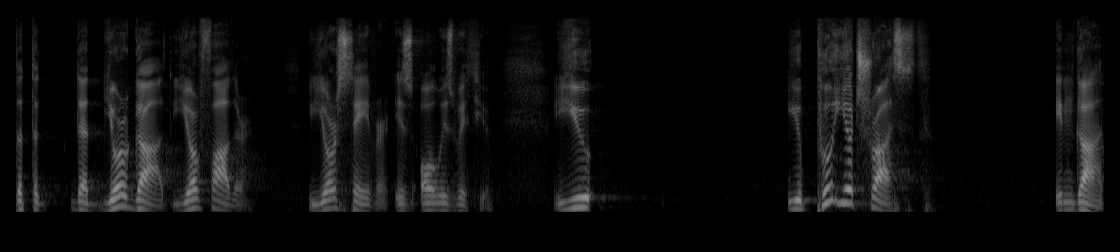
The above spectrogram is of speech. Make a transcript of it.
that, the, that your God, your Father, your Savior is always with you. You, you put your trust in God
